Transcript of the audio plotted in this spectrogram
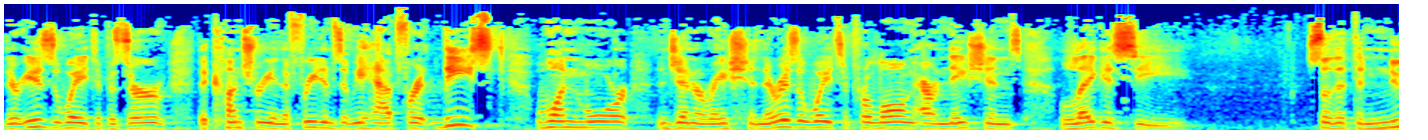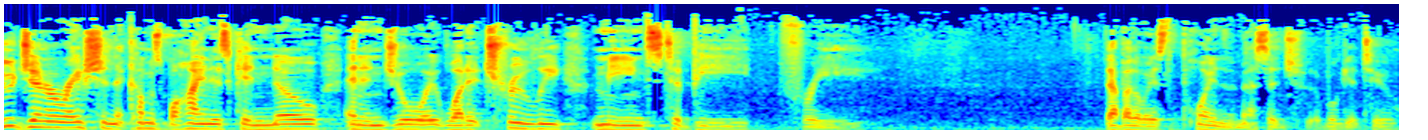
There is a way to preserve the country and the freedoms that we have for at least one more generation. There is a way to prolong our nation's legacy so that the new generation that comes behind us can know and enjoy what it truly means to be free. That, by the way, is the point of the message that we'll get to.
